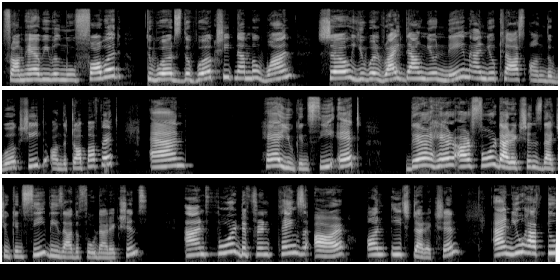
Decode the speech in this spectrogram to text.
From here, we will move forward towards the worksheet number one. So you will write down your name and your class on the worksheet on the top of it. And here you can see it. There, here are four directions that you can see. These are the four directions. And four different things are on each direction and you have to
